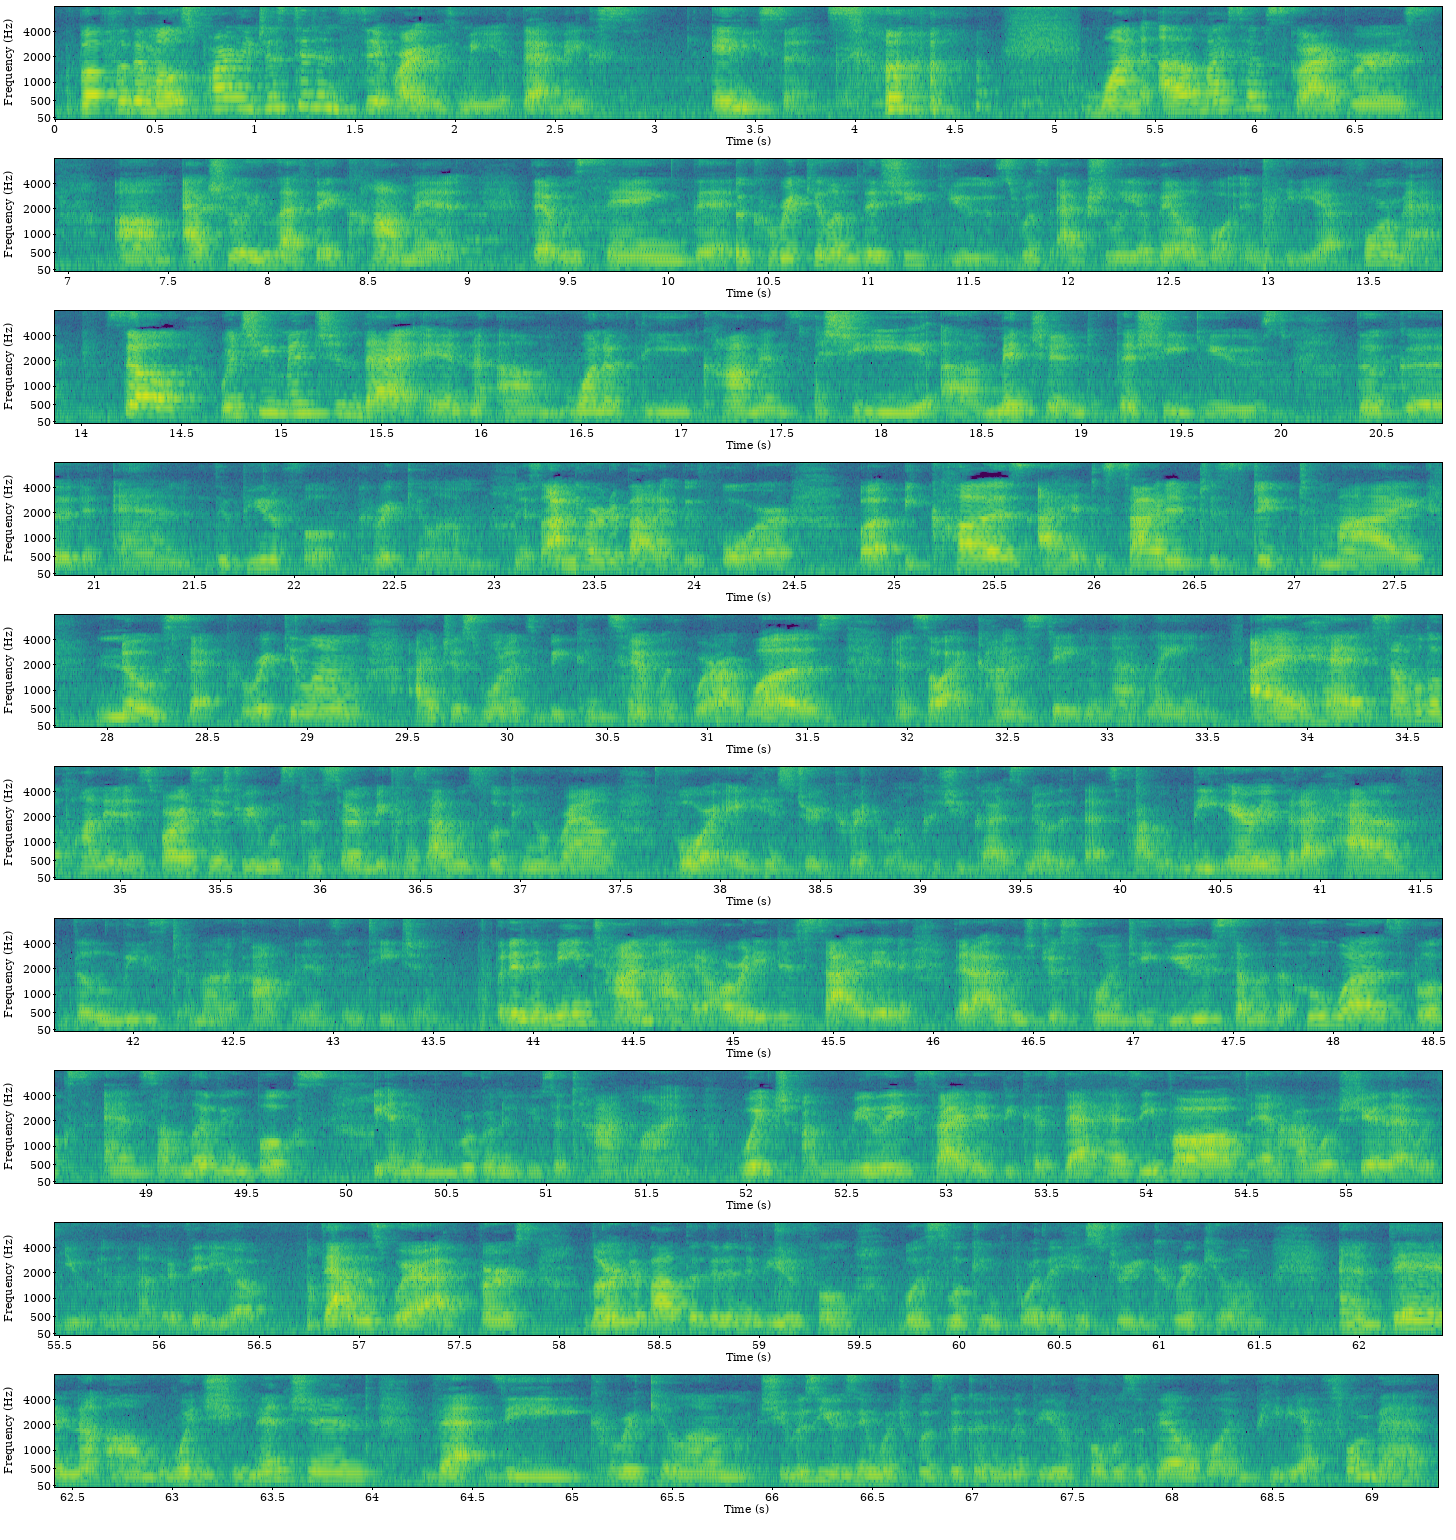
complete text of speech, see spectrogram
But for the most part, it just didn't sit right with me, if that makes any sense. One of my subscribers um, actually left a comment that was saying that the curriculum that she used was actually available in PDF format. So when she mentioned that in um, one of the comments, she uh, mentioned that she used the good and the beautiful curriculum. I've heard about it before, but because I had decided to stick to my no set curriculum, I just wanted to be content with where I was, and so I kind of stayed in that lane. I had stumbled upon it as far as history was concerned because I was looking around for a history curriculum, because you guys know that that's probably the area that I have the least amount of confidence in teaching. But in the meantime, I had already decided that I was just going to use some of the Who Was books and some living books, and then we were going to use a timeline, which I'm really excited because that has evolved, and I will share that with you in another video. That was where I first learned about the good and the beautiful, was looking for the history curriculum. And then um, when she mentioned that the curriculum she was using, which was the good and the beautiful, was available in PDF format,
